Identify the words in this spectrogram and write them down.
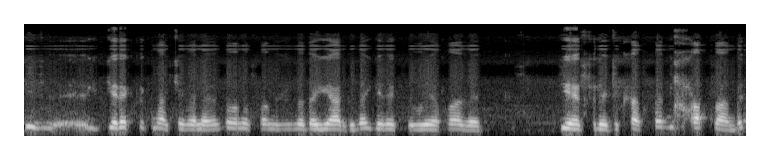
biz e, gerekli mahkemelerde onun sonucunda da yargıda gerekli UEFA ve diğer süreci kasta biz atlandık.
